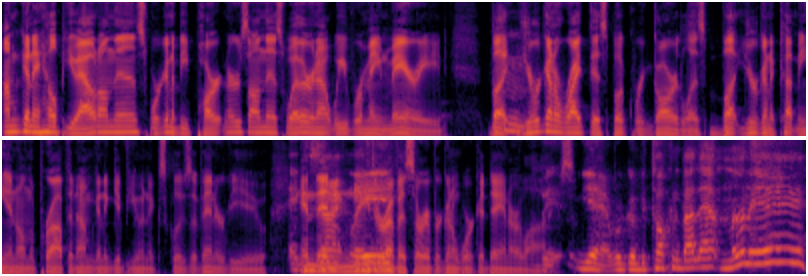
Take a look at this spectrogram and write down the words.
I'm going to help you out on this. We're going to be partners on this, whether or not we remain married. But Hmm. you're going to write this book regardless. But you're going to cut me in on the profit. I'm going to give you an exclusive interview, and then neither of us are ever going to work a day in our But, lives. yeah, we're going to be talking about that money.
